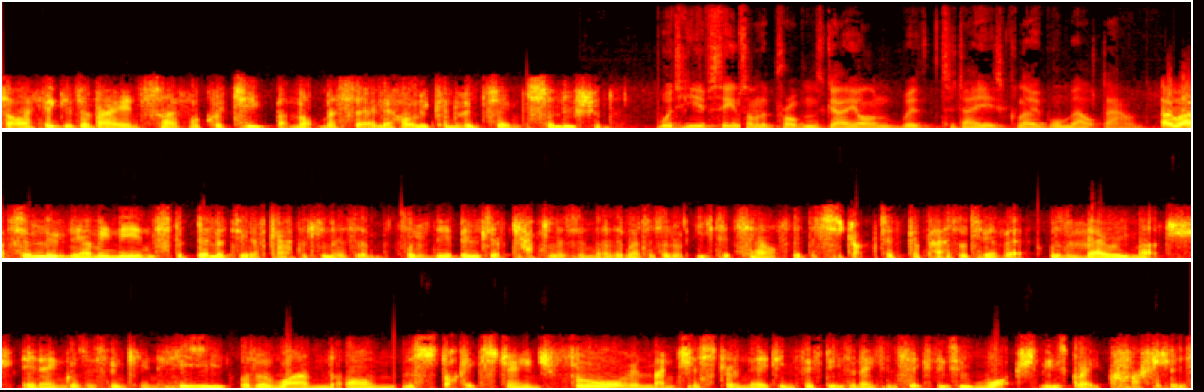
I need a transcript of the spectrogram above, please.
So I think it's a very insightful critique, but not necessarily a wholly convincing solution. Would he have seen some of the problems going on with today's global meltdown? Oh, absolutely. I mean, the instability of capitalism, sort of the ability of capitalism, as it were, to sort of eat itself, the destructive capacity of it, was very much in Engels' thinking. He was the one on the stock exchange floor in Manchester in the 1850s and 1860s who watched these great crashes,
